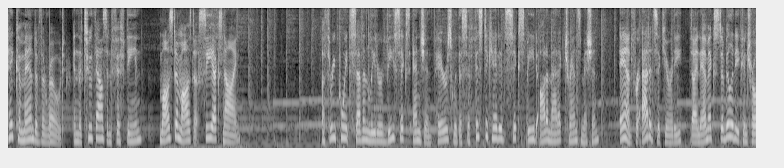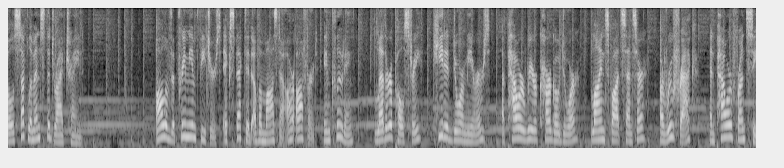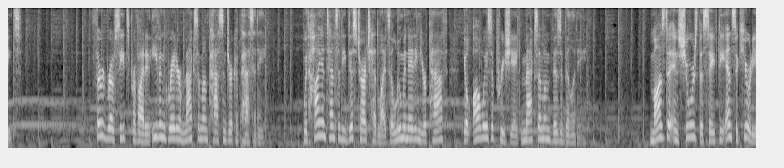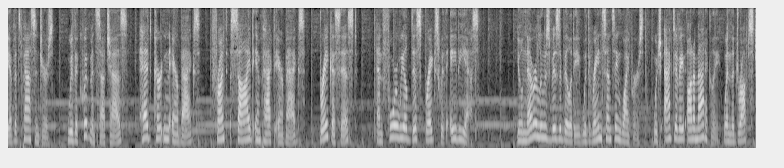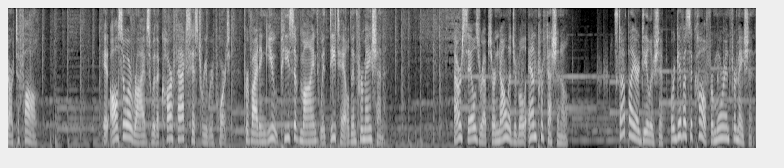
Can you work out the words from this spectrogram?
Take command of the road in the 2015 Mazda Mazda CX-9. A 3.7-liter V6 engine pairs with a sophisticated six-speed automatic transmission, and for added security, Dynamic Stability Control supplements the drivetrain. All of the premium features expected of a Mazda are offered, including leather upholstery, heated door mirrors, a power rear cargo door, blind spot sensor, a roof rack, and power front seats. Third row seats provide an even greater maximum passenger capacity. With high-intensity discharge headlights illuminating your path, you'll always appreciate maximum visibility. Mazda ensures the safety and security of its passengers with equipment such as head curtain airbags, front side impact airbags, brake assist, and four-wheel disc brakes with ABS. You'll never lose visibility with rain-sensing wipers, which activate automatically when the drops start to fall. It also arrives with a Carfax history report, providing you peace of mind with detailed information. Our sales reps are knowledgeable and professional. Stop by our dealership or give us a call for more information.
